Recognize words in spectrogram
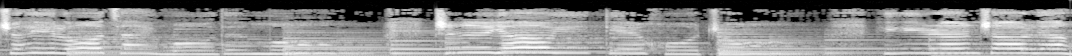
坠落在我的梦，只要一点火种，依然照亮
